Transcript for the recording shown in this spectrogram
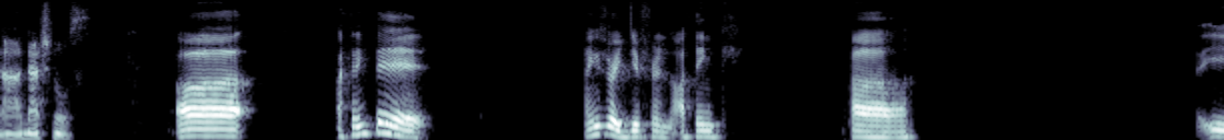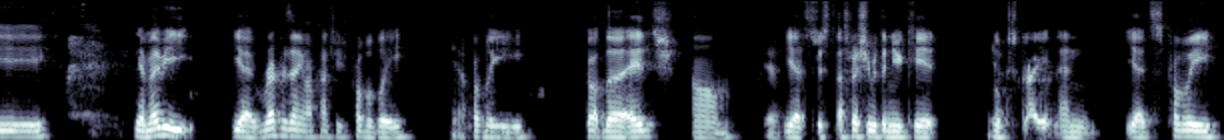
uh, Nationals? Uh, I think they're. I think it's very different. I think. Uh, yeah, maybe. Yeah, representing my country is probably Yeah. probably got the edge. Um, Yeah. yeah, it's just especially with the new kit, Yeah. looks great, and yeah, it's probably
